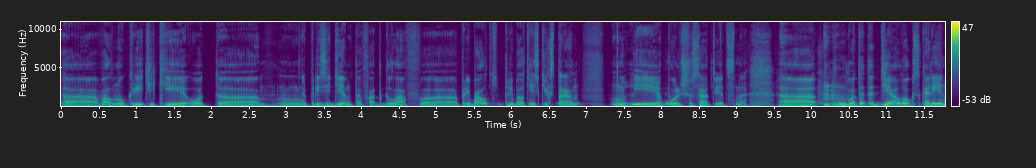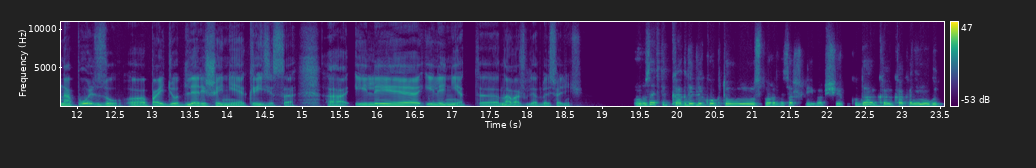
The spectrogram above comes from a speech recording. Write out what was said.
волну критики от президентов, от глав прибалти, прибалтийских стран и Польши, соответственно. Вот этот диалог скорее на пользу пойдет для решения кризиса или, или нет, на ваш взгляд, Борис Владимирович? Ну, вы знаете, как далеко кто стороны зашли вообще? Куда, как, как они могут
